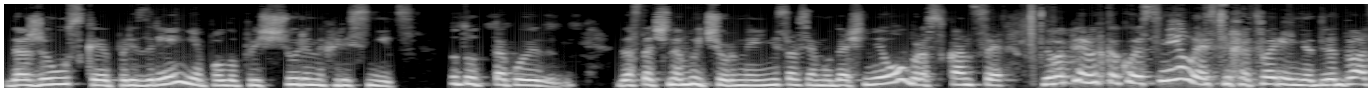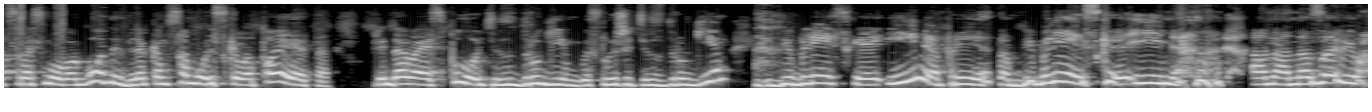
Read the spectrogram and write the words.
даже узкое презрение полуприщуренных ресниц. Ну, тут такой достаточно вычурный и не совсем удачный образ в конце. Ну, во-первых, какое смелое стихотворение для 28-го года и для комсомольского поэта. Предаваясь плоти с другим, вы слышите с другим, и библейское имя при этом, библейское имя она назовет.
